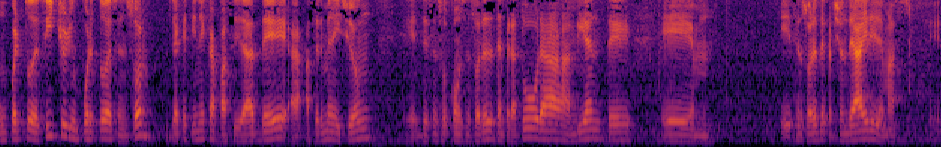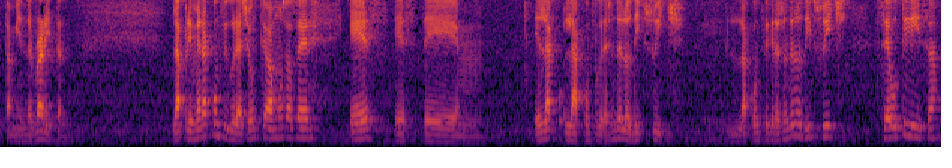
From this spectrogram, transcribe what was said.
un puerto de feature y un puerto de sensor ya que tiene capacidad de hacer medición eh, de con sensores de temperatura, ambiente, em, sensores de presión de aire y demás, eh, también de Raritan. La primera configuración que vamos a hacer es, este, es la, configuración de los deep switch. La configuración de los deep switch se utiliza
